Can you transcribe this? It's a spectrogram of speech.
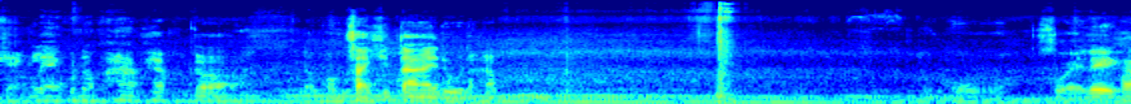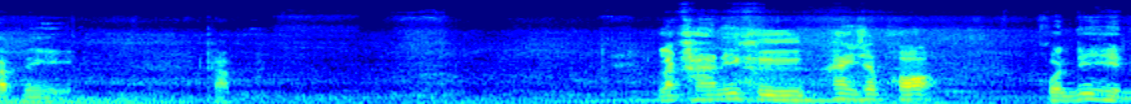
แข็งแรงคุณภาพครับ ก็เดี๋ยวผมใส่กีตาร์ให้ดูนะครับโอ้โหสวยเลยครับนี่ครับ ราคานี้คือให้เฉพาะคนที่เห็น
